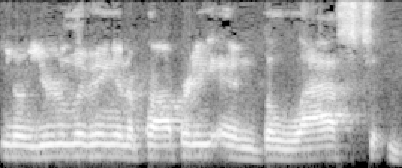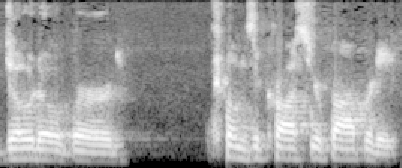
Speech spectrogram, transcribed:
you know you're living in a property and the last dodo bird comes across your property?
